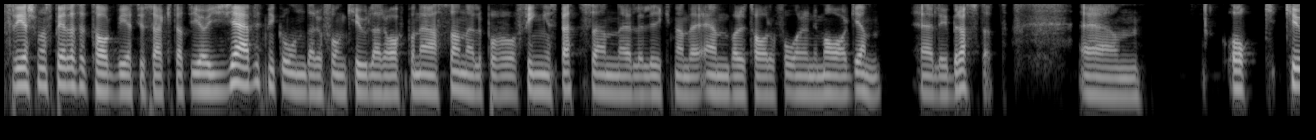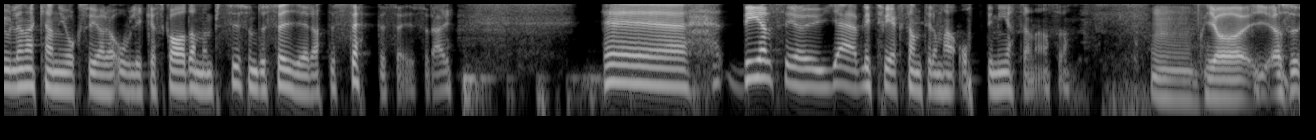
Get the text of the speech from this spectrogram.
För er som har spelat ett tag vet ju säkert att det gör jävligt mycket ondare att få en kula rakt på näsan eller på fingerspetsen eller liknande än vad det tar att få den i magen eller i bröstet. Ehm, och Kulorna kan ju också göra olika skada, men precis som du säger att det sätter sig sådär. Eh, dels är jag ju jävligt tveksam till de här 80 metrarna. Alltså. Mm, ja, alltså,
